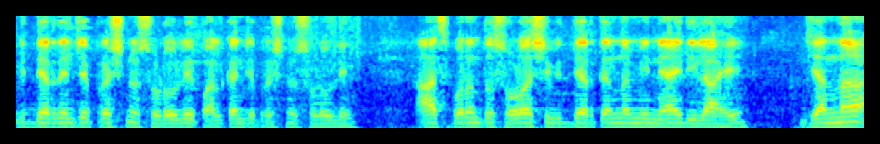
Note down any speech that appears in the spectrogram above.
विद्यार्थ्यांचे प्रश्न सोडवले पालकांचे प्रश्न सोडवले. आजपर्यंत सोळाशे विद्यार्थ्यांना मी न्याय दिला आहे. ज्यांना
